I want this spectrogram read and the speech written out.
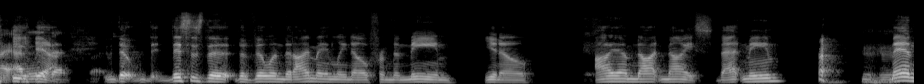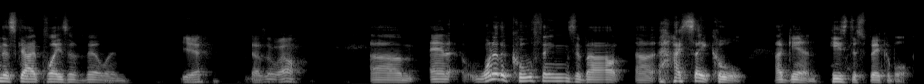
I, I believe yeah, that. The- this is the the villain that I mainly know from the meme. You know, I am not nice. That meme, Mhm. man. This guy plays a villain. Yeah. Does it well. Um, and one of the cool things about, uh, I say cool again, he's despicable,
